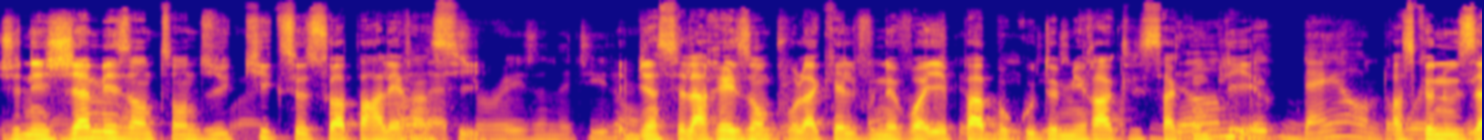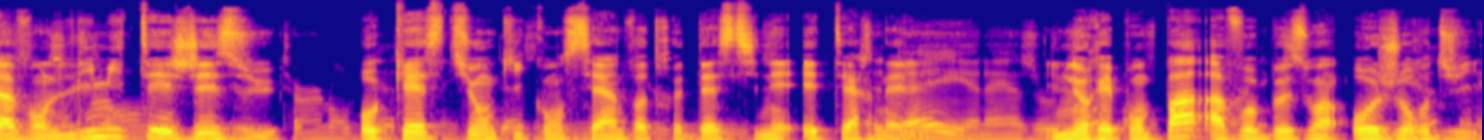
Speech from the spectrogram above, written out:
je n'ai jamais entendu qui que ce soit parler ainsi. Eh bien, c'est la raison pour laquelle vous ne voyez pas beaucoup de miracles s'accomplir. Parce que nous avons limité Jésus aux questions qui concernent votre destinée éternelle. Il ne répond pas à vos besoins aujourd'hui.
